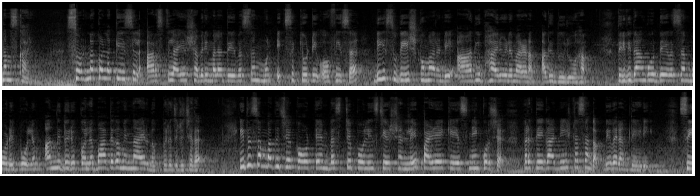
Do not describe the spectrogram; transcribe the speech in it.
നമസ്കാരം. സ്വർണക്കൊള്ളക്കേസിൽ അറസ്റ്റിലായ ശബരിമല ദേവസ്വം മുൻ എക്സിക്യൂട്ടീവ് ഓഫീസർ ഡി സുധീഷ് കുമാറിന്റെ ആദ്യ ഭാര്യയുടെ മരണം അതിദുരൂഹം. തിരുവിതാംകൂർ ദേവസ്വം ബോർഡിൽ പോലും അന്നിതൊരു കൊലപാതകമെന്നായിരുന്നു പ്രചരിച്ചത്. ഇത് സംബന്ധിച്ച് കോട്ടയം വെസ്റ്റ് പോലീസ് സ്റ്റേഷനിലെ പഴയ കേസിനെ കുറിച്ച് പ്രത്യേക അന്വേഷണ സംഘം വിവരം തേടി. സി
